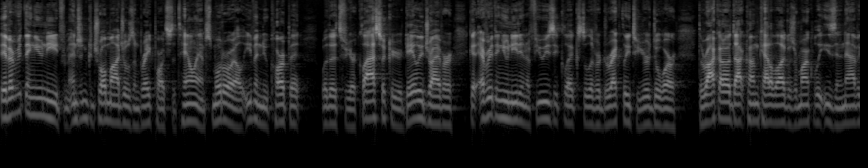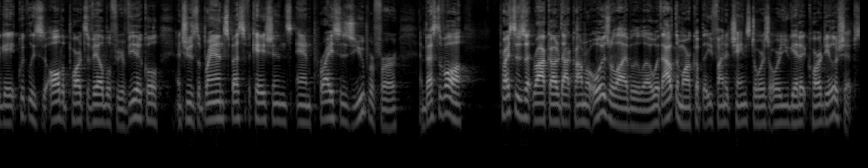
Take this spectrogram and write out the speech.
They have everything you need from engine control modules and brake parts to tail lamps, motor oil, even new carpet. Whether it's for your classic or your daily driver, get everything you need in a few easy clicks delivered directly to your door. The RockAuto.com catalog is remarkably easy to navigate. Quickly see all the parts available for your vehicle and choose the brand, specifications, and prices you prefer. And best of all, prices at RockAuto.com are always reliably low without the markup that you find at chain stores or you get at car dealerships.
